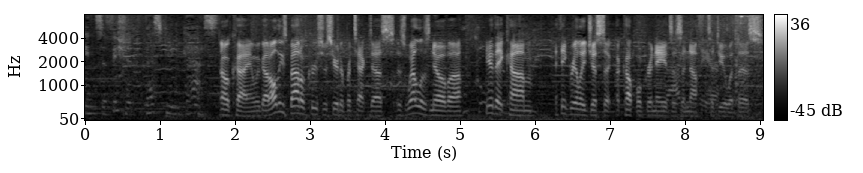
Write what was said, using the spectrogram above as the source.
Insufficient Vespene gas. Okay, and we got all these battle cruisers here to protect us, as well as Nova. Here they come. I think really just a, a couple grenades is enough to deal with this.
